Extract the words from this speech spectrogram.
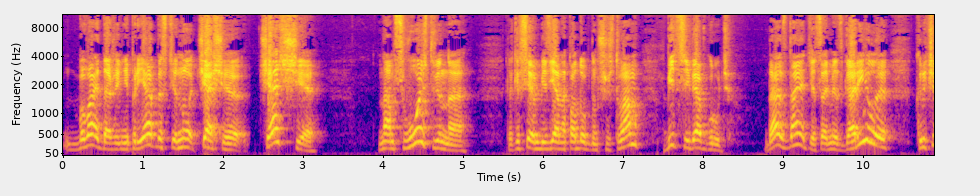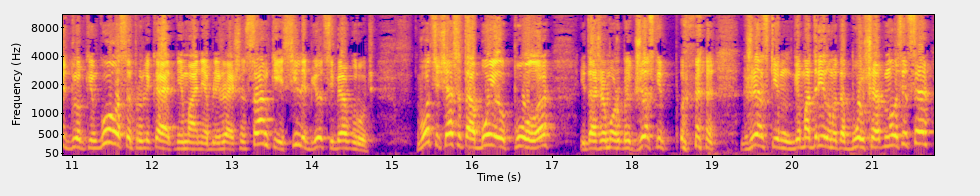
бывают даже неприятности, но чаще, чаще нам свойственно, как и всем обезьяноподобным существам, бить себя в грудь. Да, знаете, самец гориллы кричит громким голосом, привлекает внимание ближайшей самки и сильно бьет себя в грудь. Вот сейчас это обои пола и даже, может быть, к женским, к женским гемодрилам это больше относится,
